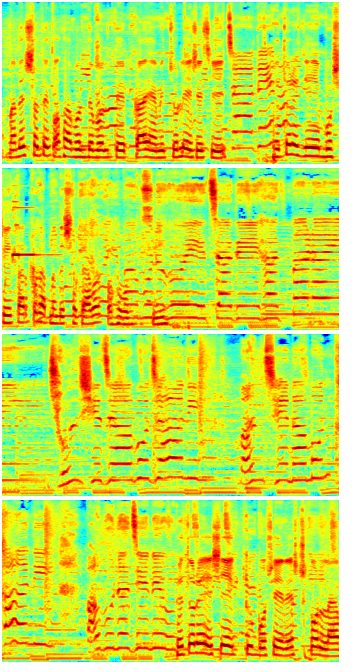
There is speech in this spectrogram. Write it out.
আপনাদের সাথে কথা বলতে বলতে প্রায় আমি চলে এসেছি। ভেতরে যেয়ে বসে তারপর আপনাদের সাথে আবার কথা বলতেছি। চাঁদে ঝলসে যাব জানি মানছে না মন খানি ভেতরে এসে একটু বসে রেস্ট করলাম।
